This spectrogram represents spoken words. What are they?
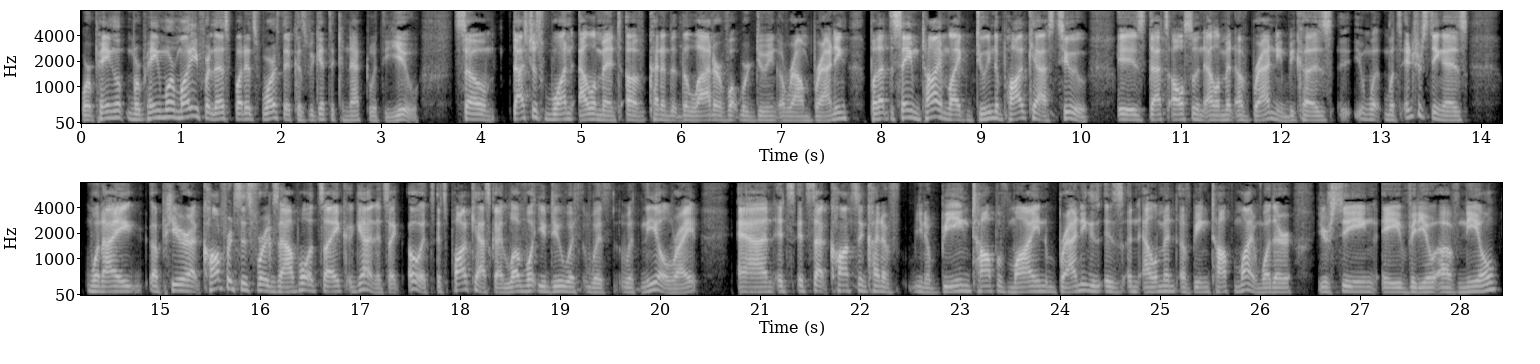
We're paying, we're paying more money for this, but it's worth it because we get to connect with you. So that's just one element of kind of the, the ladder of what we're doing around branding. But at the same time, like doing the podcast too, is that's also an element of branding because what's interesting is when I appear at conferences, for example, it's like, again, it's like, oh, it's, it's podcast. I love what you do with with with Neil, right? And it's it's that constant kind of you know being top of mind. Branding is, is an element of being top of mind. Whether you're seeing a video of Neil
